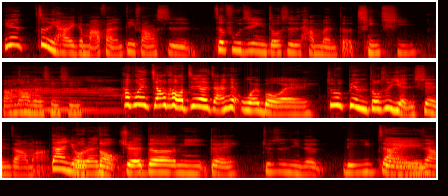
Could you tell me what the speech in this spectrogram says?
因为这里还有一个麻烦的地方是，这附近都是他们的亲戚，房东他们的亲戚，啊他不会交头接耳讲一些微博，哎，就变得都是眼线，你知道吗？但有人觉得你对，就是你的里长、里对，长、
